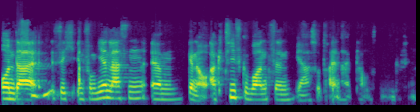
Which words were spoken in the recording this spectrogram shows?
und da mhm. sich informieren lassen, ähm, genau, aktiv geworden sind, ja, so dreieinhalbtausend ungefähr.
